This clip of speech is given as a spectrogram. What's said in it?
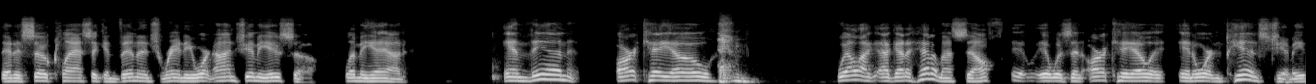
that is so classic and vintage Randy Orton on Jimmy Uso. Let me add. And then RKO. well, I, I, got ahead of myself. It, it, was an RKO in Orton pins, Jimmy.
